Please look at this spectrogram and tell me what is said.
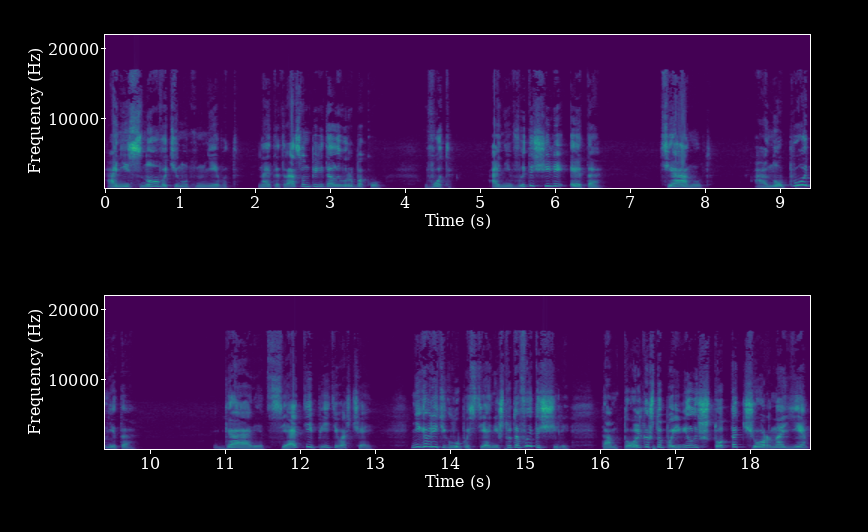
Они снова тянут невод. На этот раз он передал его рыбаку. Вот, они вытащили это. Тянут. Оно поднято. Гарриет, сядьте и пейте ваш чай. Не говорите глупости, они что-то вытащили. Там только что появилось что-то черное.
